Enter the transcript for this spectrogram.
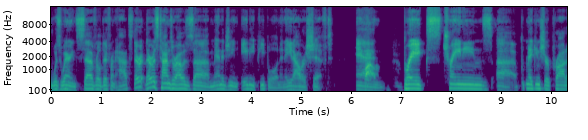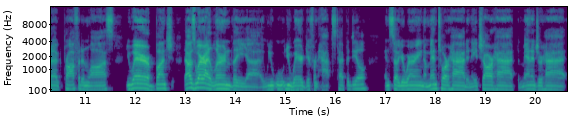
was wearing several different hats. There there was times where I was uh, managing 80 people in an eight hour shift and wow. breaks, trainings, uh, making sure product, profit and loss. You wear a bunch. That was where I learned the uh, you you wear different hats type of deal. And so you're wearing a mentor hat, an HR hat, the manager hat,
